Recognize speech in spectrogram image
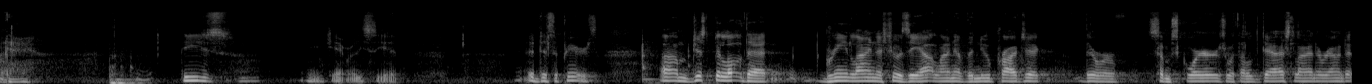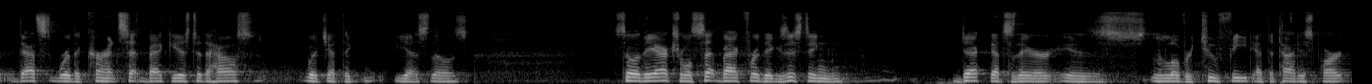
Okay. These, you can't really see it. It disappears. Um, Just below that green line that shows the outline of the new project, there were some squares with a dash line around it. That's where the current setback is to the house, which at the, yes, those. So the actual setback for the existing deck that's there is a little over two feet at the tightest part.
